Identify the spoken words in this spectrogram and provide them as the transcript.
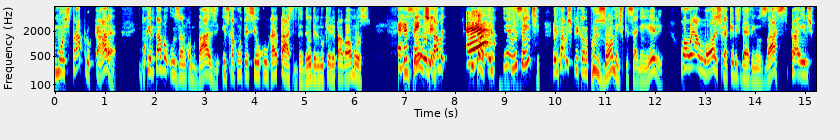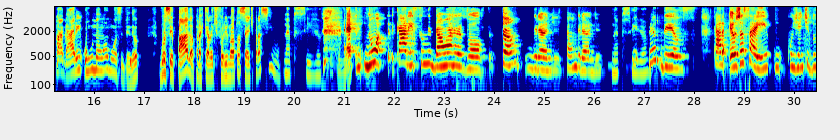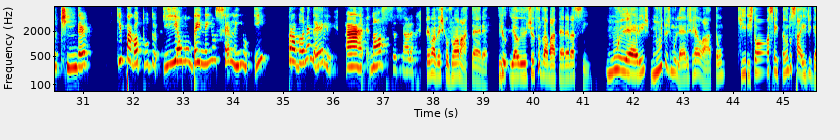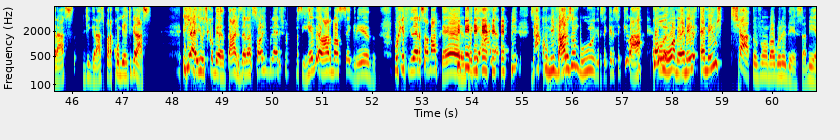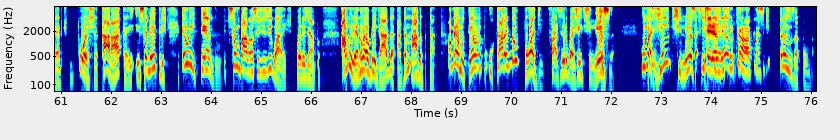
mostrar pro cara, porque ele tava usando como base isso que aconteceu com o Caio Castro, entendeu? Dele não querer pagar o almoço. É Então, recente. ele tava, É, então, ele, é recente. Ele tava explicando pros homens que seguem ele qual é a lógica que eles devem usar para eles pagarem ou não almoço, entendeu? Você paga para aquela que for em nota 7 para cima. Não é possível. É, no, cara, isso me dá uma revolta tão grande, tão grande. Não é possível. Meu Deus. Cara, eu já saí com, com gente do Tinder que pagou tudo e eu não dei nem um selinho. E problema é dele. Ah, nossa senhora. Tem uma vez que eu vi uma matéria e, e, e o título da matéria era assim: Mulheres, muitas mulheres relatam que estão aceitando sair de graça, de graça para comer de graça. E aí os comentários eram só as mulheres assim, revelaram o nosso segredo, porque fizeram essa matéria, não sei o que, ah, já, comi, já comi vários hambúrgueres, sei que, sei que lá. Como homem, é meio, é meio chato ouvir um bagulho desse, sabia? É tipo, poxa, caraca, isso é meio triste. Eu entendo, são balanças desiguais. Por exemplo, a mulher não é obrigada a dar nada pro cara. Ao mesmo tempo, o cara não pode fazer uma gentileza uma gentileza esperando, esperando que ele vai conseguir transa, pomba.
